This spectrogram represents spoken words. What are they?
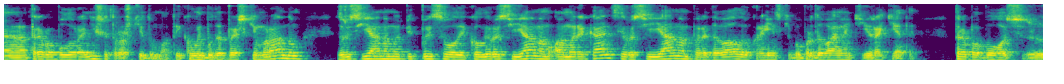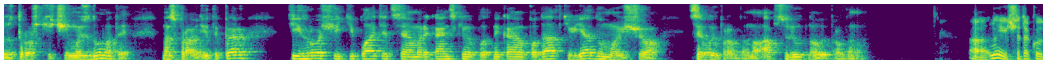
е, треба було раніше трошки думати. І коли Будапештський меморандум з росіянами підписували, коли росіянам, американці росіянам передавали українські бомбардувальники і ракети. Треба було трошки чимось думати. Насправді тепер ті гроші, які платяться американськими платниками податків, я думаю, що це виправдано, абсолютно виправдано. Ну, якщо таку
